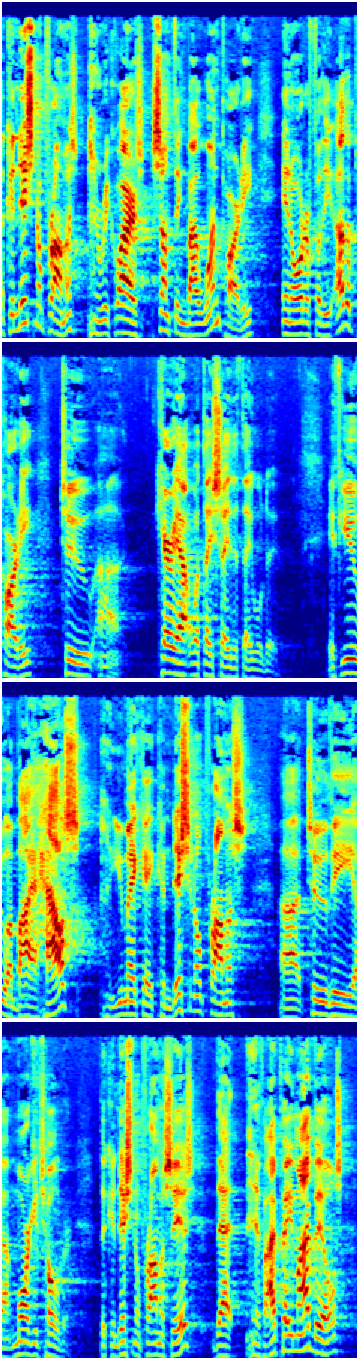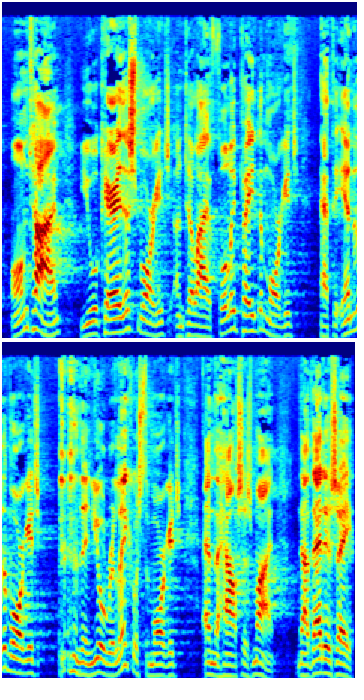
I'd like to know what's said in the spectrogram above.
A conditional promise requires something by one party in order for the other party to uh, carry out what they say that they will do. If you uh, buy a house, you make a conditional promise uh, to the uh, mortgage holder. The conditional promise is that if I pay my bills on time, you will carry this mortgage until I have fully paid the mortgage. At the end of the mortgage, then you'll relinquish the mortgage and the house is mine. Now, that is a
